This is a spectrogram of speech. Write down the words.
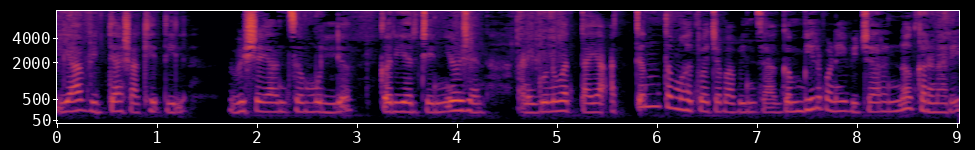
या विद्याशाखेतील विषयांचं मूल्य करिअरचे नियोजन आणि गुणवत्ता या अत्यंत महत्त्वाच्या बाबींचा गंभीरपणे विचार न करणारे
